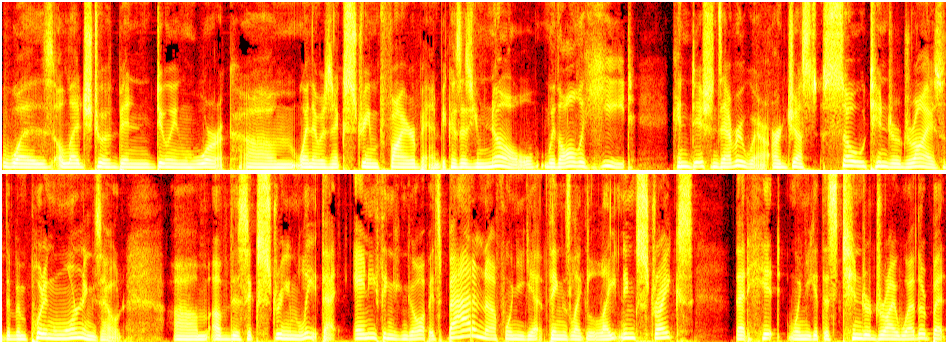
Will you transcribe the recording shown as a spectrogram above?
was alleged to have been doing work um, when there was an extreme fire ban. Because, as you know, with all the heat, conditions everywhere are just so tinder dry. So they've been putting warnings out um, of this extreme heat that anything can go up. It's bad enough when you get things like lightning strikes that hit when you get this tinder dry weather, but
